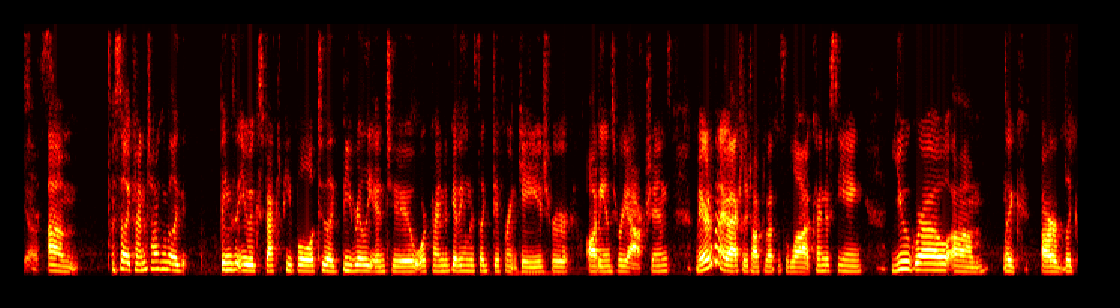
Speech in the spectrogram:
Yes. Um, so like kind of talking about like things that you expect people to like be really into, or kind of getting this like different gauge for audience reactions. Meredith and I have actually talked about this a lot. Kind of seeing you grow, um, like our like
